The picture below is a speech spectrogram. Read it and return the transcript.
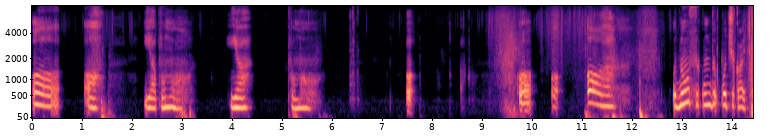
о, о. Я помогу. Я помогу. О, о, о, о. Одну секунду почекайте.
